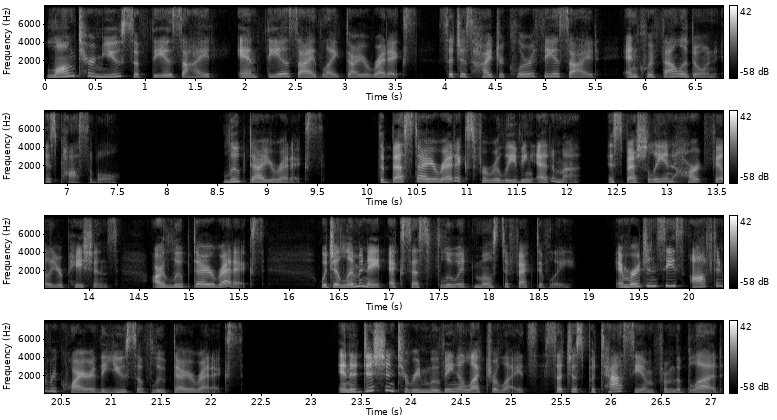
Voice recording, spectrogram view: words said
Long term use of thiazide and thiazide like diuretics, such as hydrochlorothiazide and chlorthalidone, is possible. Loop diuretics. The best diuretics for relieving edema, especially in heart failure patients, are loop diuretics, which eliminate excess fluid most effectively. Emergencies often require the use of loop diuretics. In addition to removing electrolytes such as potassium from the blood,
